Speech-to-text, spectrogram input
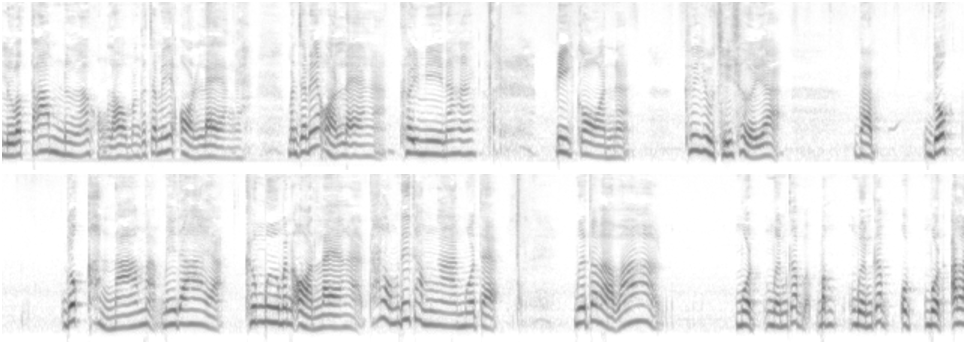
หรือว่ากล้ามเนื้อของเรามันก็จะไม่อ่อนแรงไงมันจะไม่อ่อนแรงอะ เคยมีนะคะ ปีก่อนน่ะคืออยู่เฉยๆอะแบบยกยกขันน้ำอะไม่ได้อะ คือมือมันอ่อนแรงอะ ถ้าเราไม่ได้ทำงานมัวแต่เมื่อแต่แบบว่า หมดเหมือนกับบางเหมือนกับหมดอะไร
